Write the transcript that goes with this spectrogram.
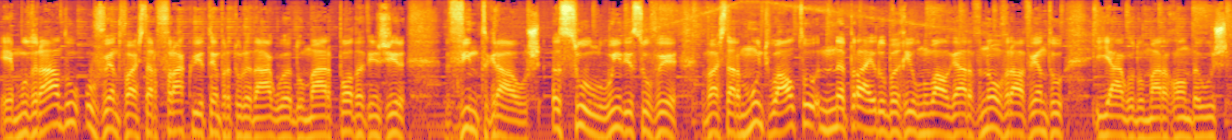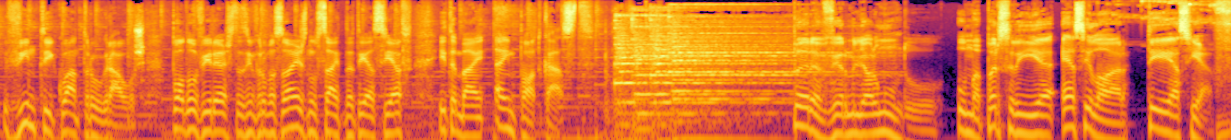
é moderado, o vento vai estar fraco e a temperatura da água do mar pode atingir 20 graus. A sul, o índice UV vai estar muito alto. Na Praia do Barril, no Algarve, não haverá vento e a água do mar ronda os 24 graus. Pode ouvir estas informações no site da TSF e também em podcast. Para ver melhor o mundo, uma parceria Essilor-TSF.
